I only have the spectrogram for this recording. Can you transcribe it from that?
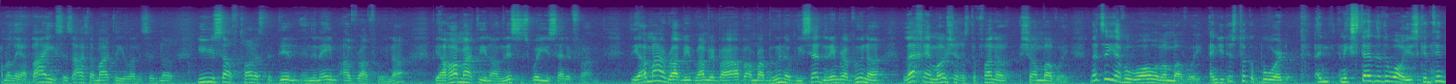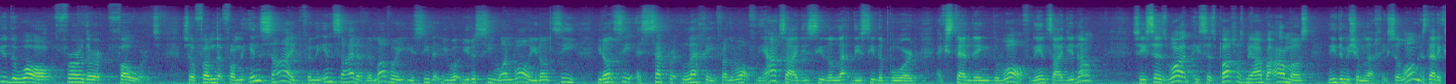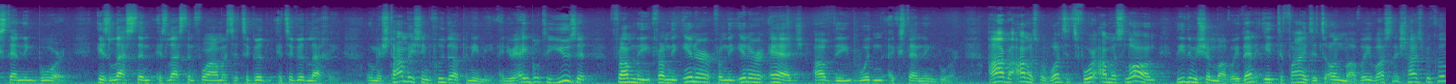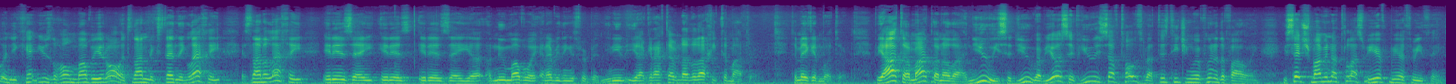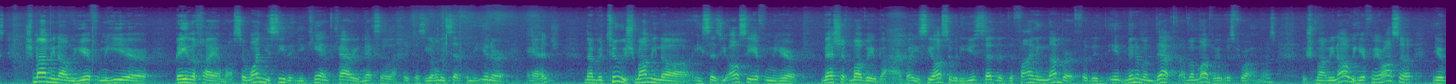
Amalei Abai says, Ata Marta Yilon said, No, you yourself taught us the din in the name of Rav Huna. V'ahar Marta Yilon, this is where you said it from. The Amar Rabbi Rabbi Rabbi Huna, we said in the name of Rabbi Huna, Lechem Moshe Estefano Shal Mavoi. Let's say you have a wall of a Mavoi, and you just took a board and, and extended the wall. You just continued the wall further forwards. So from the from the inside, from the inside of the mavui, you see that you you just see one wall. You don't see you don't see a separate lechi from the wall. From the outside, you see the le, you see the board extending the wall. From the inside, you don't. So he says what? He says pachas mi'arba amos nida mishim lechi. So long as that extending board is less than is less than four amos, it's a good it's a good lechi. Umeshtam b'shim chuda and you're able to use it from the from the inner from the inner edge of the wooden extending board. Arba amos, but once it's four amos long, then it defines its own mavui. And you can't use the whole mavui at all. It's not an extending lechi. It's not a lechi. It is a it is it is a, uh, a new mavui, and everything is forbidden. You need you're gonna have to have another lechi to matter to make it mutter. And you, he said, you, Rabbi Yosef, you yourself told us about this teaching of Huna the following. You said, Shmamina to us, we hear from here three things. Shmamina, we hear from here Bein. So one, you see that you can't carry next to the because he only said from the inner edge. Number two, Shmamina, he says, you also hear from here, Meshech Mavi Ba'arba. You see also when he said the defining number for the minimum depth of a Mavi, was four amos. Shmamina, we hear from here also, you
